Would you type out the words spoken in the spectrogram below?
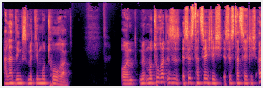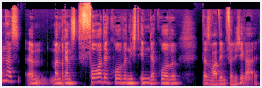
allerdings mit dem Motorrad. Und mit Motorrad ist es, es ist tatsächlich, es ist tatsächlich anders. Ähm, man bremst vor der Kurve, nicht in der Kurve. Das war dem völlig egal.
